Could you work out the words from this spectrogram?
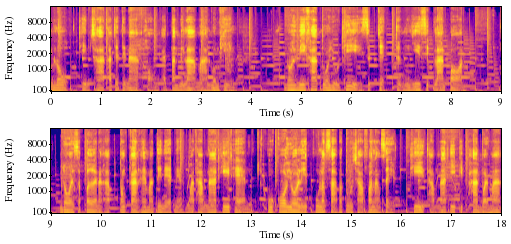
มป์โลก ทีมชาติอาร์เจนตินาของแอตตันวิลล่ามาร่วมทีม โดยมีค่าตัวอยู่ที่ 17 ถึง 20 ล้านปอนด์ โดยสเปอร์นะครับ ต้องการให้มาร์ติเนสเนี่ย มาทำหน้าที่แทนอูโกโยลิสผู้รักษาประตูชาวฝรั่งเศส ที่ทำหน้าที่ผิดพลาดบ่อยมาก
